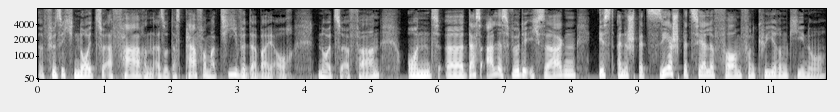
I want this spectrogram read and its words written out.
äh, für sich neu zu erfahren, also das Performative dabei auch neu zu erfahren. Und äh, das alles, würde ich sagen, ist eine spe sehr spezielle Form von queerem Kino.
